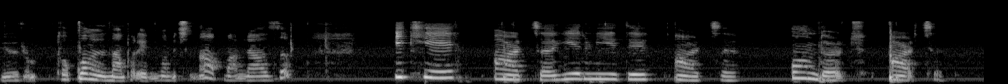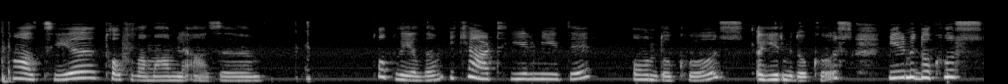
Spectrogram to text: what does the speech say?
diyorum. Toplam ödenen parayı bulmam için ne yapmam lazım? 2 artı 27 artı 14 artı 6'yı toplamam lazım. Toplayalım. 2 artı 27 19 29 29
